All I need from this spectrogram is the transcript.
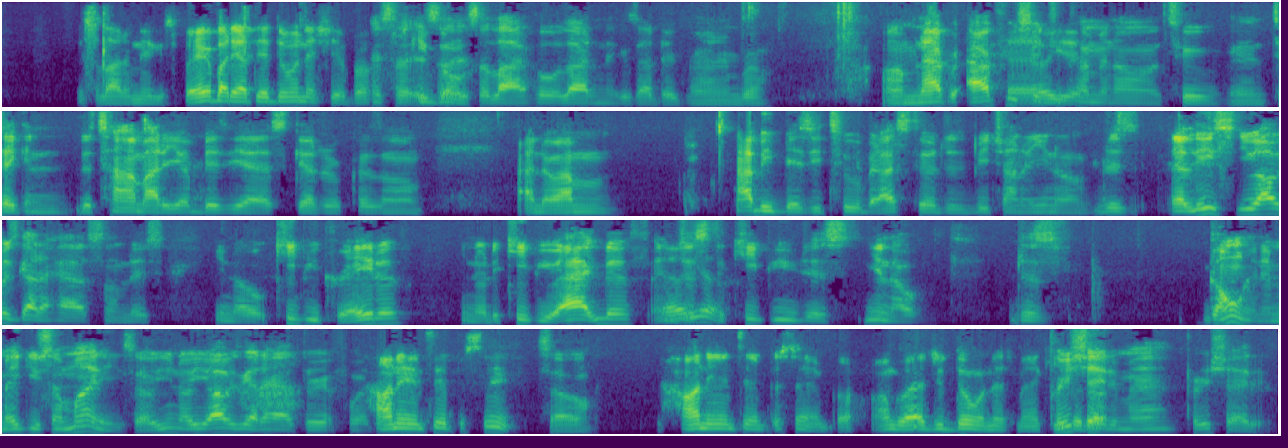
It's a lot of niggas, but everybody out there doing that shit, bro. It's a, it's a, it's a lot, whole lot of niggas out there grinding, bro. Um, and I, I appreciate you coming on too and taking the time out of your busy ass schedule because um, I know I'm, I be busy too, but I still just be trying to, you know, just at least you always got to have something that's, you know, keep you creative, you know, to keep you active and Hell just yeah. to keep you just, you know, just going and make you some money. So you know, you always got to have three or four. Hundred and ten percent. So Hundred and ten percent, bro. I'm glad you're doing this, man. Keep appreciate it. it, man. Appreciate it.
